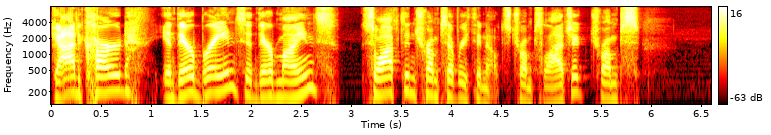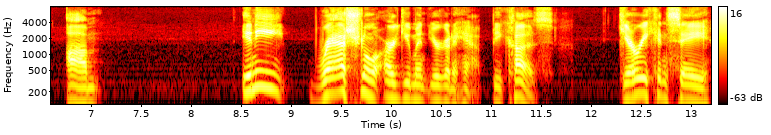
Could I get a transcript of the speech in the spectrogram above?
God card in their brains, in their minds, so often trumps everything else. Trumps logic, trumps um, any rational argument you're going to have because Gary can say,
